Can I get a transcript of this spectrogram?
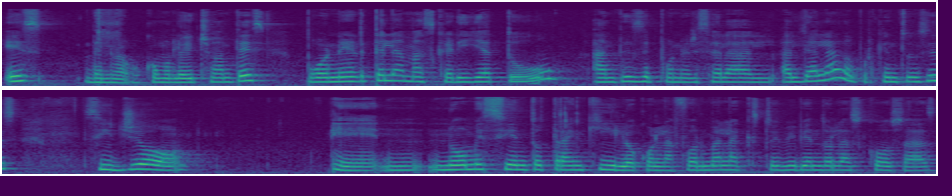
es, de nuevo, como lo he dicho antes, ponerte la mascarilla tú antes de ponérsela al, al de al lado, porque entonces si yo eh, no me siento tranquilo con la forma en la que estoy viviendo las cosas,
